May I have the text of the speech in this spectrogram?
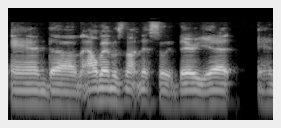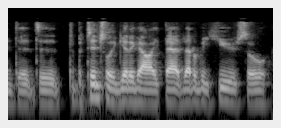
and um, Alabama's not necessarily there yet. And to, to, to, potentially get a guy like that, that'll be huge. So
